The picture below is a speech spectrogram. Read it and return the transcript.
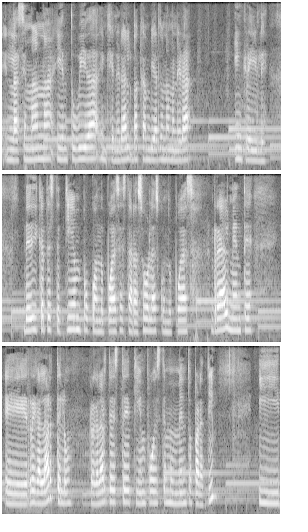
en la semana y en tu vida en general va a cambiar de una manera increíble. Dedícate este tiempo cuando puedas estar a solas, cuando puedas realmente eh, regalártelo, regalarte este tiempo, este momento para ti y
